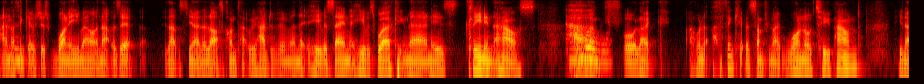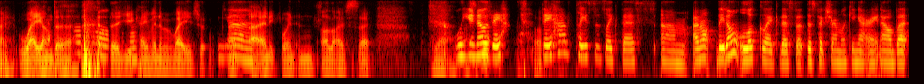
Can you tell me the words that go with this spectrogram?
and I think it was just one email, and that was it. That's you know the last contact we had with him, and it, he was saying that he was working there and he was cleaning the house um, Oh. for like I want I think it was something like one or two pound. You know, way under Oh. the UK minimum wage at, Yeah. at any point in our lives. So, yeah. Well, you know they tough. they have places like this. Um, I don't they don't look like this that this picture I'm looking at right now, but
